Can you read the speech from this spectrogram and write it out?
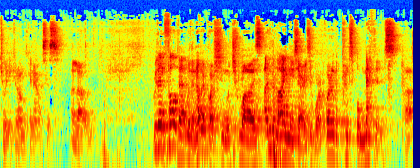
to an economic analysis alone. We then followed that with another question, which was underlying these areas of work, what are the principal methods uh,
